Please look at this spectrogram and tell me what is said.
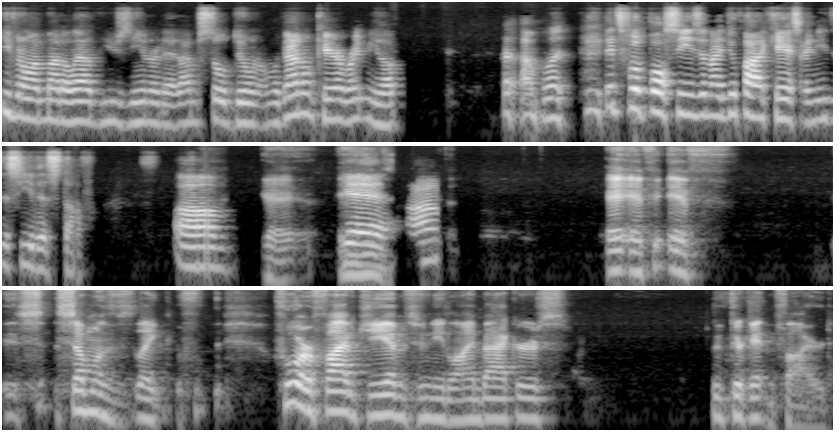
Even though I'm not allowed to use the internet, I'm still doing. it. I'm like, I don't care. Write me up. I'm like, it's football season. I do podcasts. I need to see this stuff. Um, Yeah, yeah, he's- if if someone's like four or five GMs who need linebackers, they're getting fired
